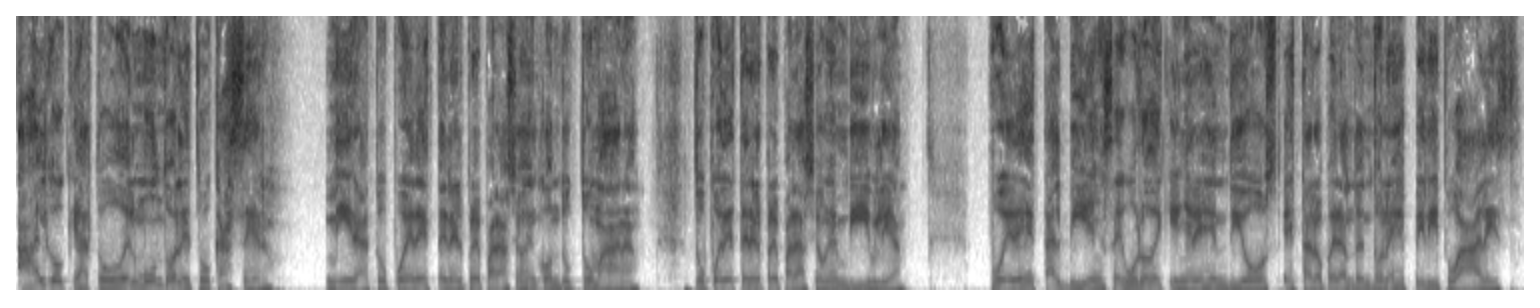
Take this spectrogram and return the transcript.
Algo que a todo el mundo le toca hacer. Mira, tú puedes tener preparación en conducta humana, tú puedes tener preparación en Biblia, puedes estar bien seguro de quién eres en Dios, estar operando en dones espirituales,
